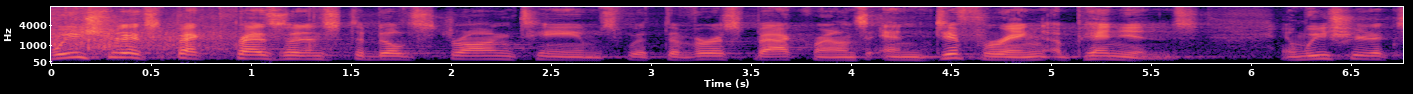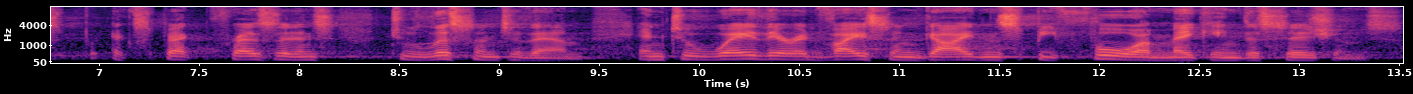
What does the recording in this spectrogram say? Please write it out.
We should expect presidents to build strong teams with diverse backgrounds and differing opinions. And we should ex expect presidents to listen to them and to weigh their advice and guidance before making decisions.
